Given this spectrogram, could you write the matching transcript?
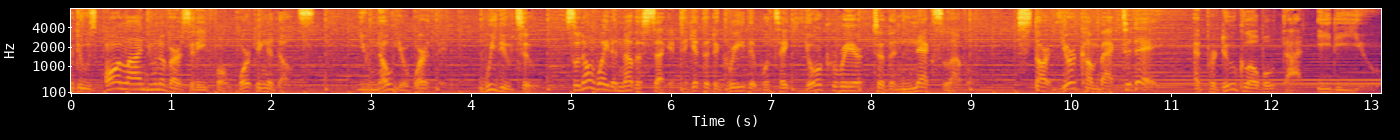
Purdue's online university for working adults. You know you're worth it. We do too. So don't wait another second to get the degree that will take your career to the next level. Start your comeback today at purdueglobal.edu.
